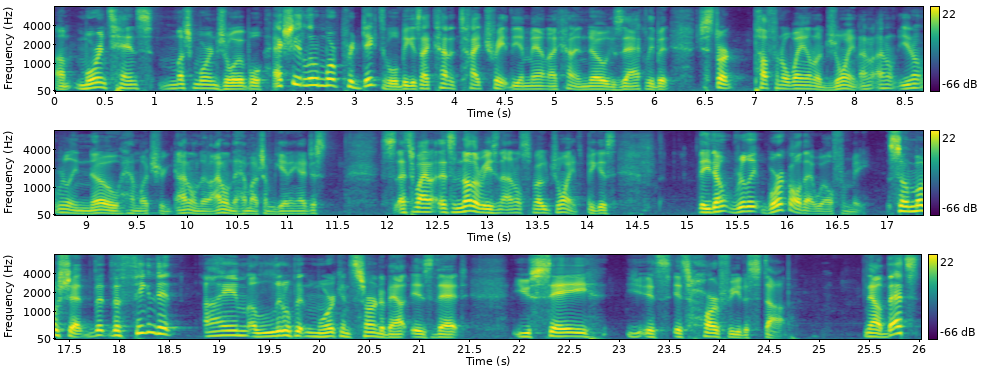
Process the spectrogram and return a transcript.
um, more intense much more enjoyable actually a little more predictable because i kind of titrate the amount i kind of know exactly but just start puffing away on a joint. I don't, I don't, you don't really know how much you're. I don't know. I don't know how much I'm getting. I just that's why that's another reason I don't smoke joints because they don't really work all that well for me. So Moshe, the the thing that I'm a little bit more concerned about is that you say it's it's hard for you to stop. Now that's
